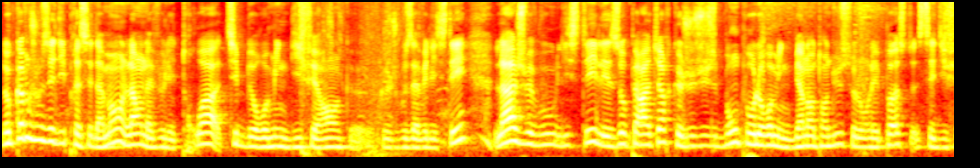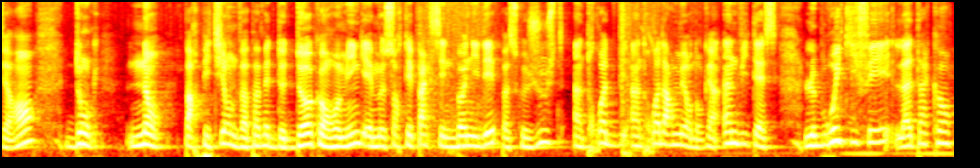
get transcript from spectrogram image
Donc comme je vous ai dit précédemment, là on a vu les trois types de roaming différents que, je vous avais listés. Là je vais vous lister les opérateurs que je juge bons pour le roaming. Bien entendu selon les postes c'est différent. Donc non, par pitié, on ne va pas mettre de dock en roaming et me sortez pas que c'est une bonne idée parce que juste un 3 d'armure, donc un 1 de vitesse, le bruit qu'il fait, l'attaquant,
